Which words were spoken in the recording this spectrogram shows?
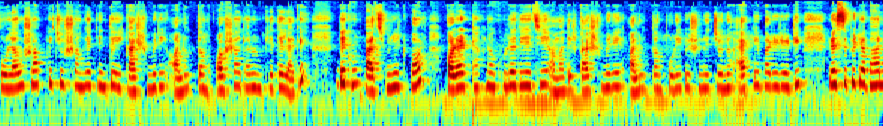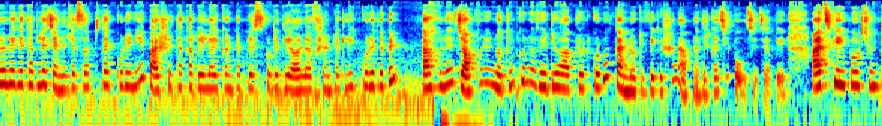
পোলাও সব কিছুর সঙ্গে কিন্তু এই কাশ্মীরি আলুর দম অসাধারণ খেতে লাগে। দেখুন, পাঁচ মিনিট পর কড়াইয়ের ঢাকনা খুলে দিয়েছি। আমাদের কাশ্মীরি আলুর দম পরিবেশনের জন্য একেবারে রেডি রেসিপিটা ভালো লেগে থাকলে চ্যানেলটা সাবস্ক্রাইব করে নিয়ে পাশে থাকা বেল আইকনটা প্রেস করে দিয়ে অল অপশানটা ক্লিক করে দেবেন। তাহলে যখনই নতুন কোনো ভিডিও আপলোড করব, তার নোটিফিকেশন আপনাদের কাছে পৌঁছে যাবে। আজকে এই পর্যন্ত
